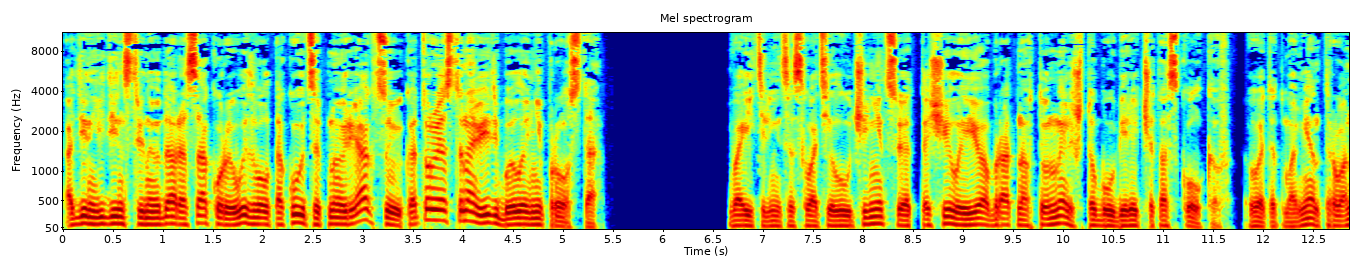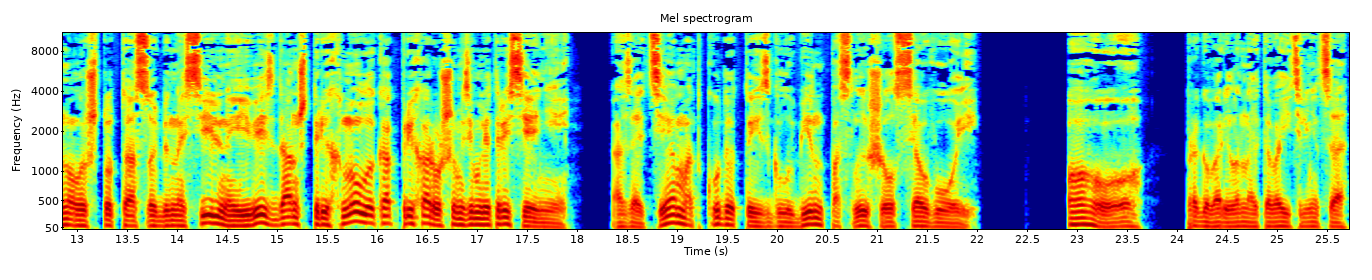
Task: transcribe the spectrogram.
Один единственный удар Асакуры вызвал такую цепную реакцию, которую остановить было непросто. Воительница схватила ученицу и оттащила ее обратно в туннель, чтобы уберечь от осколков. В этот момент рвануло что-то особенно сильное, и весь данж тряхнуло, как при хорошем землетрясении. А затем откуда-то из глубин послышался вой. «О-о-о!» — проговорила на это воительница.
